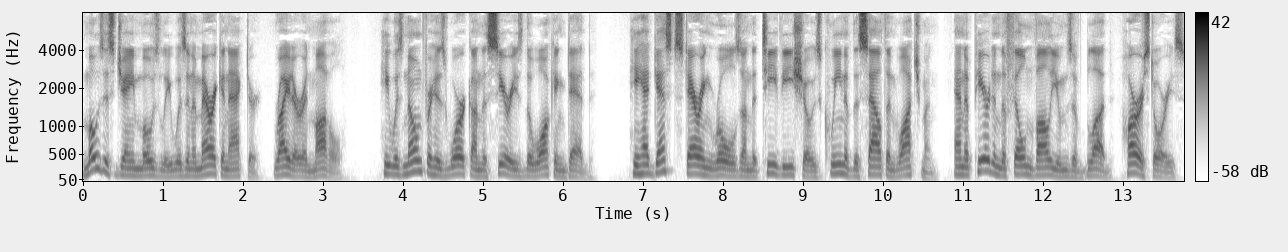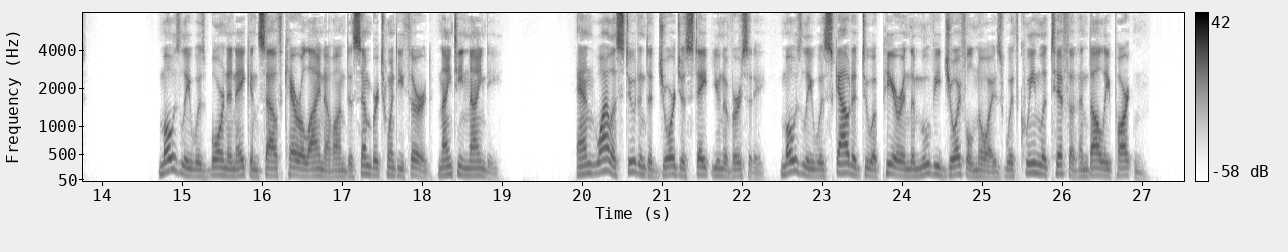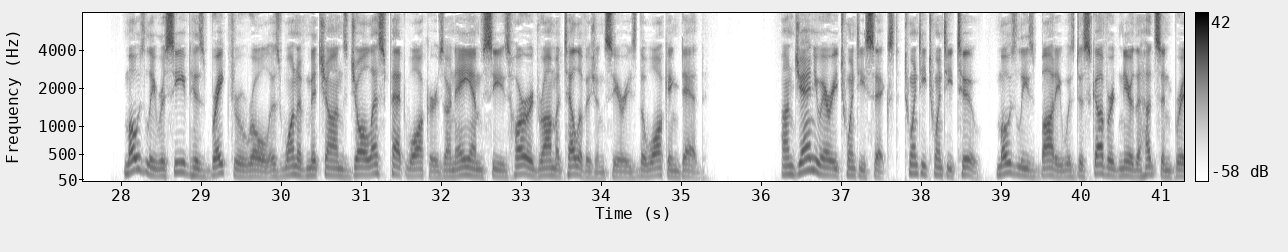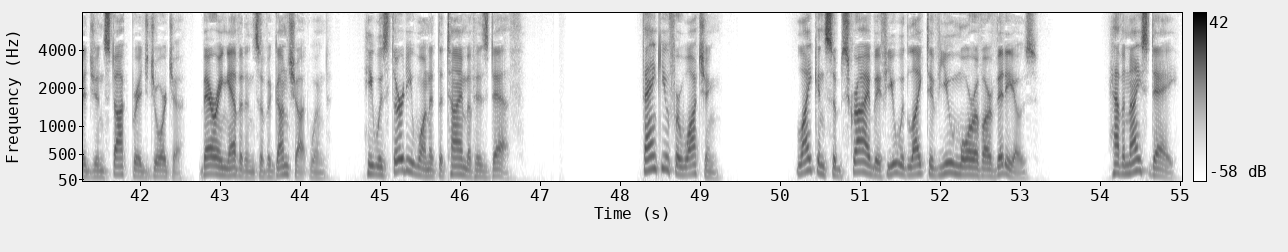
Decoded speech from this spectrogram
Moses J. Moseley was an American actor, writer and model. He was known for his work on the series The Walking Dead. He had guest starring roles on the TV shows Queen of the South and Watchmen and appeared in the film volumes of Blood, Horror Stories. Moseley was born in Aiken, South Carolina on December 23, 1990. And while a student at Georgia State University, Moseley was scouted to appear in the movie Joyful Noise with Queen Latifah and Dolly Parton. Moseley received his breakthrough role as one of Michonne's Joel pet walkers on AMC's horror drama television series The Walking Dead. On January 26, 2022, Moseley's body was discovered near the Hudson Bridge in Stockbridge, Georgia, bearing evidence of a gunshot wound. He was 31 at the time of his death. Thank you for watching. Like and subscribe if you would like to view more of our videos. Have a nice day.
